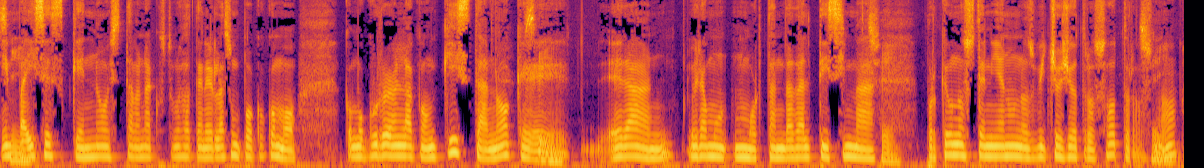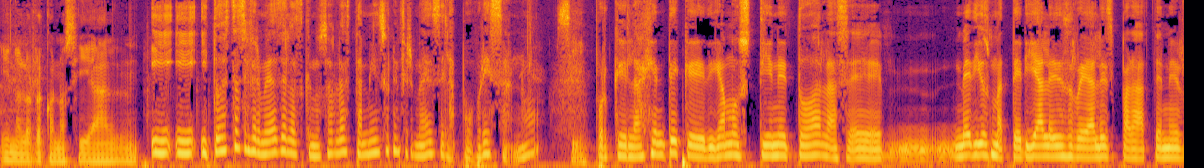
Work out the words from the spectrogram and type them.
en países que no estaban acostumbrados a tenerlas, un poco como, como ocurrió en la conquista, ¿no? Que eran, era mortandad altísima porque unos tenían unos bichos y otros otros, ¿no? Y no los reconocían. Y, y, todas estas enfermedades de las que nos hablas también son enfermedades de la pobreza, ¿no? Sí. Porque la gente que, digamos, tiene todas las eh, medios materiales reales para tener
